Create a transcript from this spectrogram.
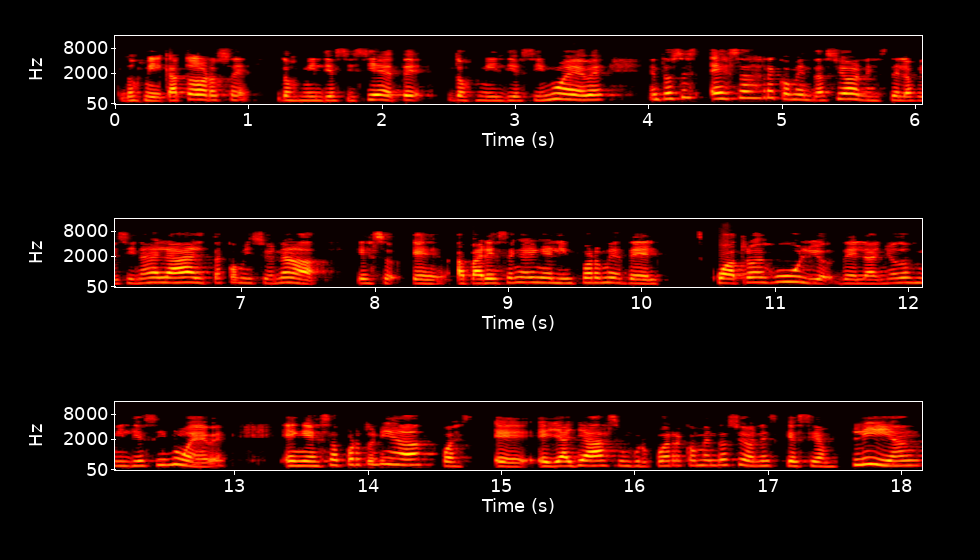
2014, 2017, 2019. Entonces, esas recomendaciones de la Oficina de la Alta Comisionada que, que aparecen en el informe del 4 de julio del año 2019, en esa oportunidad, pues eh, ella ya hace un grupo de recomendaciones que se amplían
